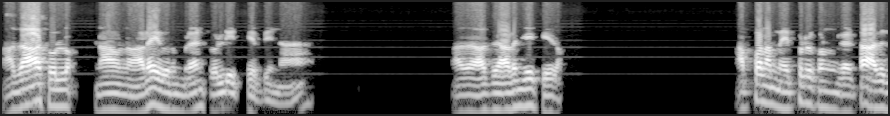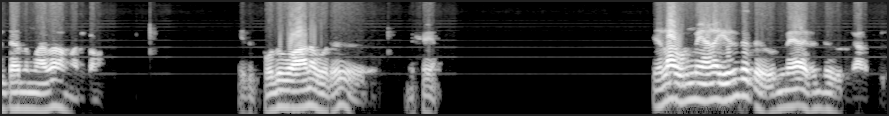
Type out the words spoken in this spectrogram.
அதான் சொல்லும் நான் உன்னை அடைய விரும்புறேன்னு சொல்லிடுச்சு அப்படின்னா அது அது அடைஞ்சே செய்யும் அப்போ நம்ம எப்படி இருக்கணும்னு கேட்டா அதுக்கு தகுந்த மாதிரி தான் நம்ம இருக்கணும் இது பொதுவான ஒரு விஷயம் இதெல்லாம் உண்மையான இருந்தது உண்மையா இருந்தது ஒரு காலத்துல.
